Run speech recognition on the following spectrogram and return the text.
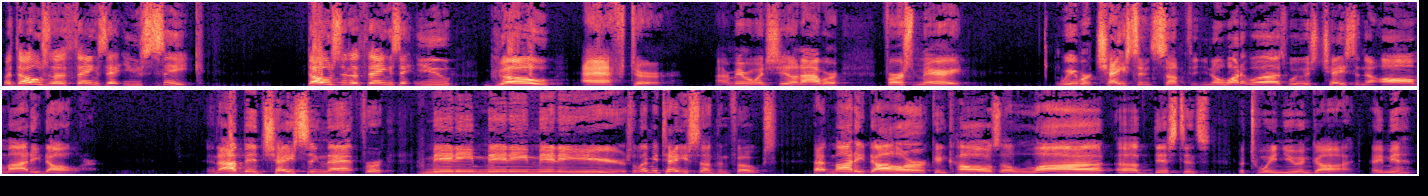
but those are the things that you seek. Those are the things that you go after. I remember when Sheila and I were first married, we were chasing something. You know what it was? We was chasing the almighty dollar. And I've been chasing that for many, many, many years. So let me tell you something, folks. That mighty dollar can cause a lot of distance between you and God. Amen?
